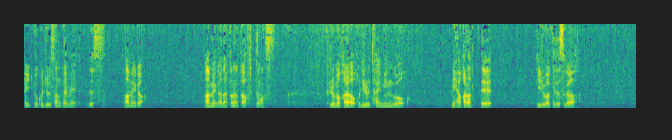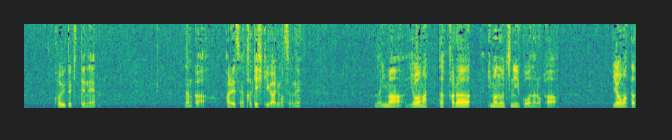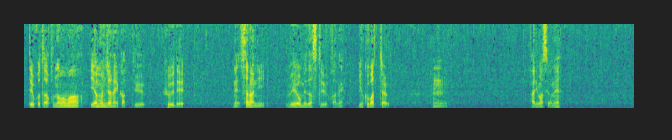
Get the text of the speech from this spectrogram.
はい、63回目です。雨が、雨がなかなか降ってます。車から降りるタイミングを見計らっているわけですが、こういう時ってね、なんか、あれですね、駆け引きがありますよね。今、弱まったから今のうちに行こうなのか、弱まったっていうことはこのまま止むんじゃないかっていう風で、ね、さらに上を目指すというかね、欲張っちゃう。うん。ありますよね。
